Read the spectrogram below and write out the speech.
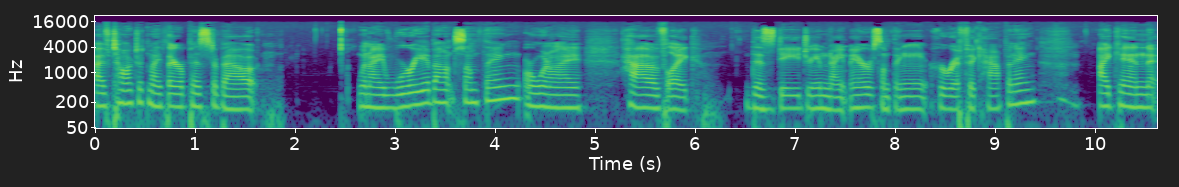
I've talked with my therapist about when I worry about something or when I have like this daydream nightmare of something horrific happening, I can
